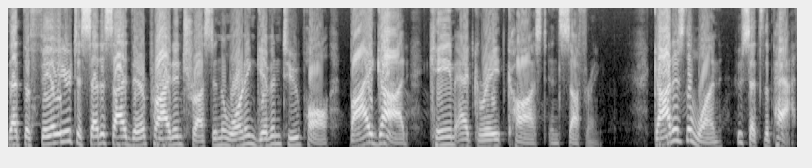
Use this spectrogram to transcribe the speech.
that the failure to set aside their pride and trust in the warning given to Paul by God came at great cost and suffering. God is the one who sets the path,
